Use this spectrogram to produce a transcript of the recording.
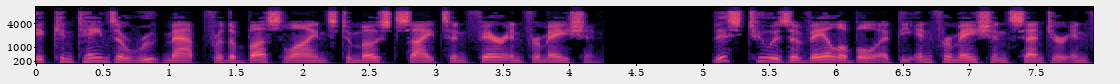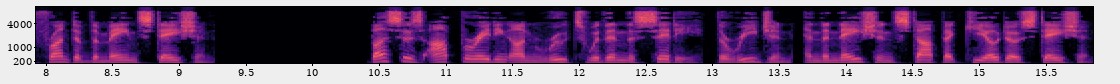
It contains a route map for the bus lines to most sites and fare information. This too is available at the information center in front of the main station. Buses operating on routes within the city, the region, and the nation stop at Kyoto Station.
